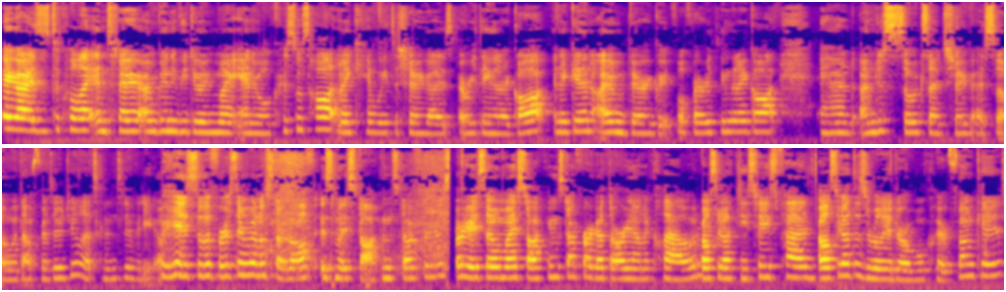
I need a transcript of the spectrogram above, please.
Hey guys, it's Aquilah and today I'm going to be doing my annual Christmas haul and I can't wait to show you guys everything that I got. And again, I am very grateful for everything that I got and I'm just so excited to show you guys. So without further ado, let's get into the video. Okay, so the first thing we're gonna start off is my stocking stuffers. Okay, so my stocking stuffer, I got the Ariana Cloud. I also got these face pads. I also got this really adorable clear phone case,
